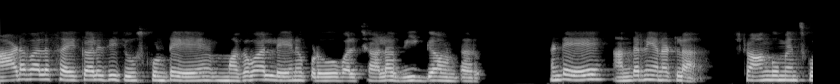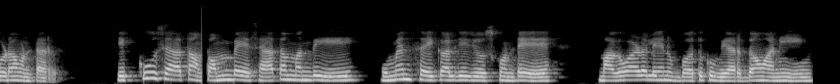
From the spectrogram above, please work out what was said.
ఆడవాళ్ళ సైకాలజీ చూసుకుంటే మగవాళ్ళు లేనప్పుడు వాళ్ళు చాలా వీక్గా ఉంటారు. అంటే అందరినీ అనట్లా స్ట్రాంగ్ ఉమెన్స్ కూడా ఉంటారు. ఎక్కువ శాతం తొంభై శాతం మంది ఉమెన్ సైకాలజీ చూసుకుంటే మగవాడు లేని బతుకు వ్యర్థం అని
